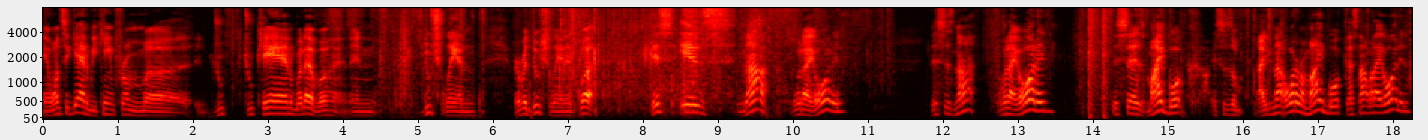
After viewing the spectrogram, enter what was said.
And once again, we came from uh, Drukan, whatever, and, and Deutschland, wherever Deutschland is. But this is not what I ordered. This is not what I ordered. This says my book This is a. I did not order a my book. That's not what I ordered.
